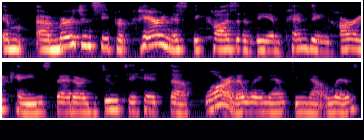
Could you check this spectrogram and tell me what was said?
em- emergency preparedness because of the impending hurricanes that are due to hit uh, Florida, where Nancy now lives.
